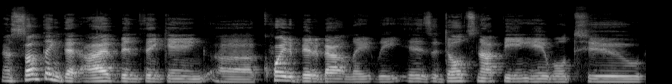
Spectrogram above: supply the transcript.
Now, something that I've been thinking uh, quite a bit about lately is adults not being able to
